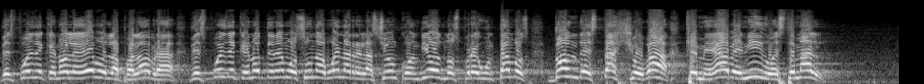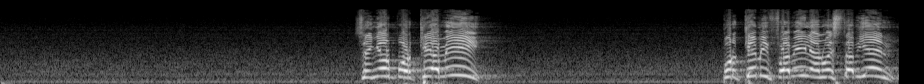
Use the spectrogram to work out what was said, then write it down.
después de que no leemos la palabra, después de que no tenemos una buena relación con Dios, nos preguntamos, ¿dónde está Jehová que me ha venido este mal? Señor, ¿por qué a mí? ¿Por qué mi familia no está bien?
